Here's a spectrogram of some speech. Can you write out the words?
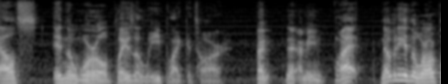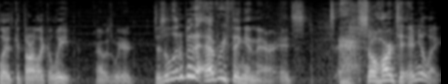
Else in the world plays Alip like guitar. I, I mean, what? Nobody in the world plays guitar like Alip. That was weird. There's a little bit of everything in there. It's so hard to emulate.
